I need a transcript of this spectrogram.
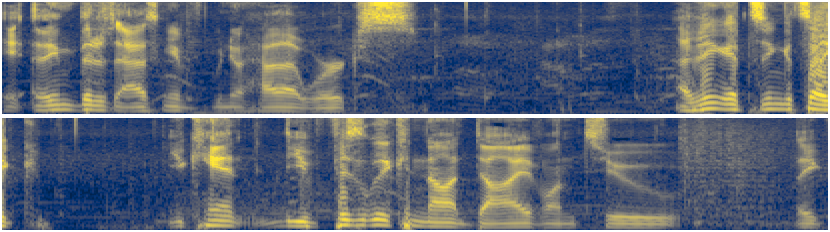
I think they're just asking if we know how that works. I think I think it's like you can't you physically cannot dive onto like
